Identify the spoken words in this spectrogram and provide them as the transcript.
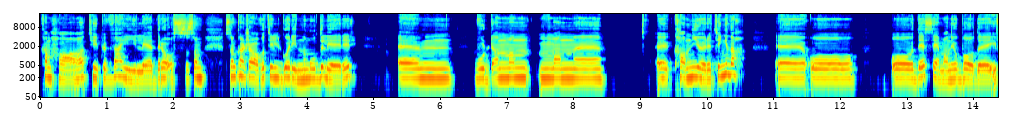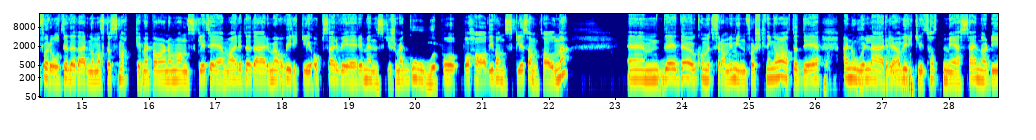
kan ha type veiledere også som, som kanskje av og til går inn og modellerer um, hvordan man, man uh, kan gjøre ting, da. Uh, og, og, det ser man jo både i forhold til det der når man skal snakke med barn om vanskelige temaer, det der med å virkelig observere mennesker som er gode på, på å ha de vanskelige samtalene. Det, det, har jo kommet fram i min forskning òg, at det er noe lærere har virkelig tatt med seg når de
